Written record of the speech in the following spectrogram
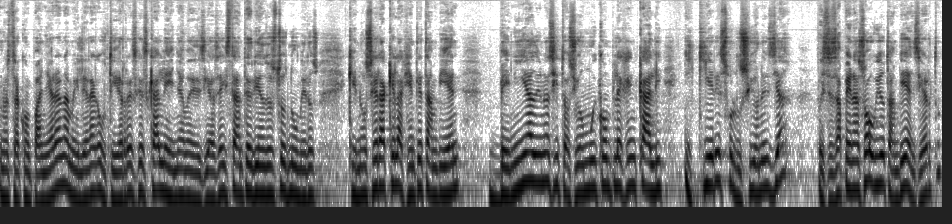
nuestra, compañera Ana Milena Gutiérrez, que es caleña, me decía hace instantes viendo estos números, que no será que la gente también venía de una situación muy compleja en Cali y quiere soluciones ya. Pues es apenas obvio también, ¿cierto?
